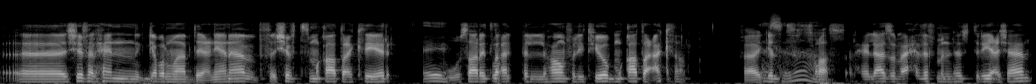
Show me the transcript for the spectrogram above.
أه شوف الحين قبل ما أبدأ يعني أنا شفت مقاطع كثير إيه. وصار يطلع في ال home في اليوتيوب مقاطع أكثر فقلت. خلاص الحين لازم أحذف من ال history عشان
